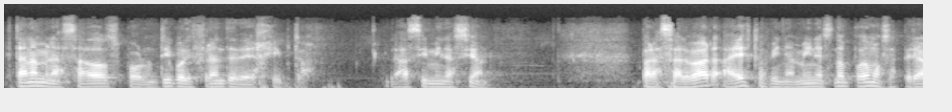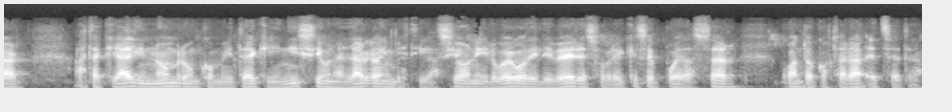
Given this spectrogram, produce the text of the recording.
están amenazados por un tipo diferente de Egipto la asimilación. Para salvar a estos binamines no podemos esperar hasta que alguien nombre un comité que inicie una larga investigación y luego delibere sobre qué se puede hacer, cuánto costará, etc.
